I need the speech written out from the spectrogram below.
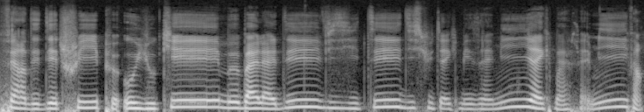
faire des day trips au UK, me balader, visiter, discuter avec mes amis, avec ma famille, enfin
